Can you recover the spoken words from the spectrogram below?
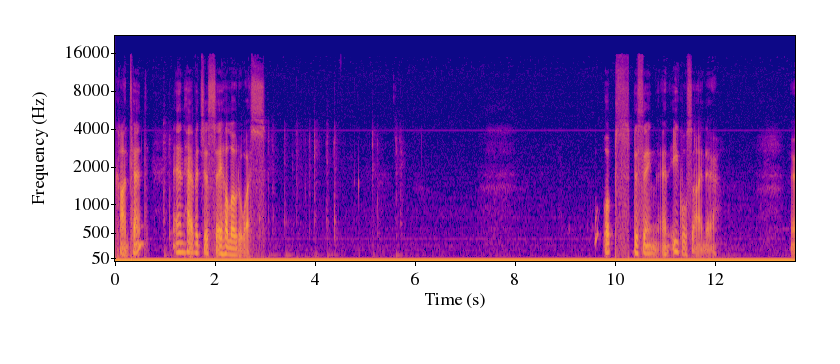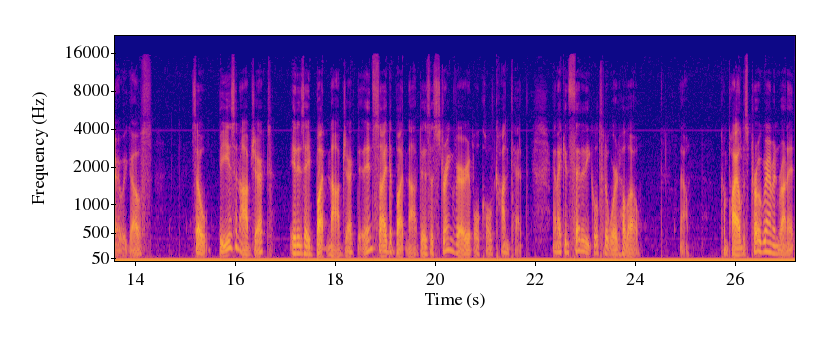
Content and have it just say hello to us. Oops, missing an equal sign there. There we go. So B is an object. It is a button object. Inside the button object is a string variable called content. And I can set it equal to the word hello. Now, compile this program and run it.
